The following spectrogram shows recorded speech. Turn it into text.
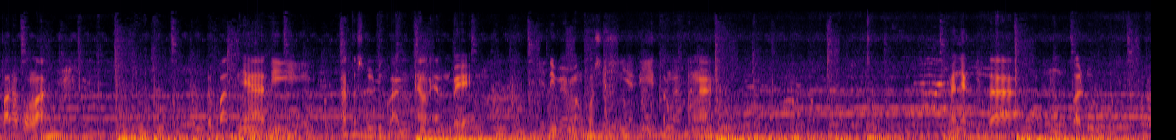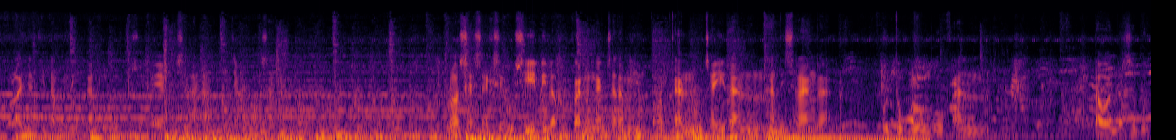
parabola. Tepatnya di atas dudukan LNB jadi memang posisinya di tengah-tengah. Hanya kita membuka dulu parabolanya kita miringkan dulu supaya bisa menjangkau sarang. Proses eksekusi dilakukan dengan cara menyemprotkan cairan anti serangga untuk melumpuhkan tawon tersebut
